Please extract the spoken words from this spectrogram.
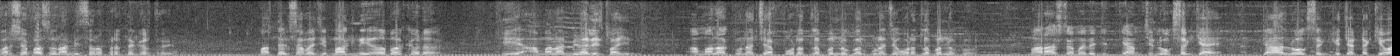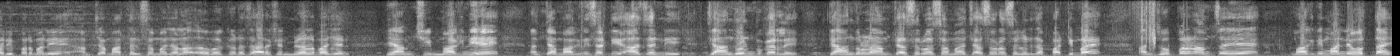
वर्षापासून आम्ही सर्व प्रयत्न करतोय. मातंग समाजाची मागणी अब कड ही आम्हाला मिळालीच पाहिजे. आम्हाला कुणाच्या पोटातलं पण नको आणि कुणाच्या ओढातलं पण नको. महाराष्ट्रामध्ये जितकी आमची लोकसंख्या आहे त्या लोकसंख्येच्या टक्केवारीप्रमाणे आमच्या मातंग समाजाला अ ब आरक्षण मिळालं पाहिजे. ही आमची मागणी आहे आणि त्या मागणीसाठी आज यांनी जे आंदोलन पुकारले त्या आंदोलनाला आमच्या सर्व समाजाच्या सर्व संघटनेचा पाठिंबा आहे. आणि जोपर्यंत आमचं हे मागणी मान्य होत नाही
